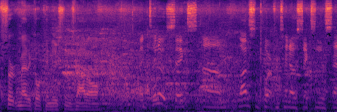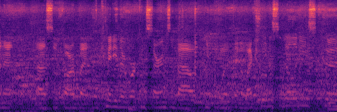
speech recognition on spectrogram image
certain medical conditions, not all. At 1006, um, a lot of support for 1006 in the Senate uh, so far, but the committee there were concerns about people with intellectual disabilities could,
